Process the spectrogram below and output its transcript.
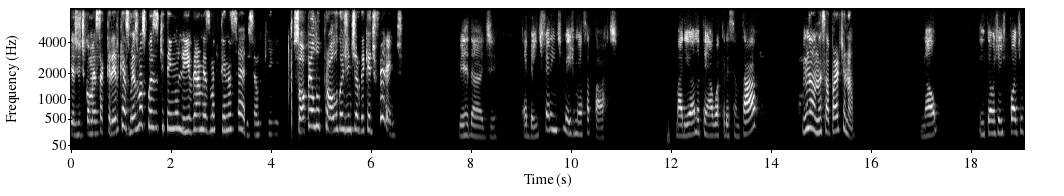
que a gente começa a crer que as mesmas coisas que tem no livro é a mesma que tem na série, sendo que só pelo prólogo a gente já vê que é diferente. Verdade. É bem diferente mesmo essa parte. Mariana, tem algo a acrescentar? Não, nessa parte não. Não? Então a gente pode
